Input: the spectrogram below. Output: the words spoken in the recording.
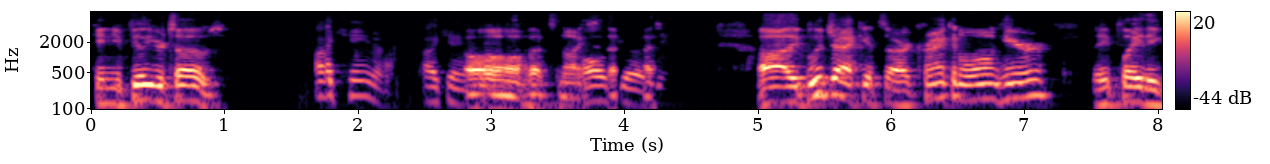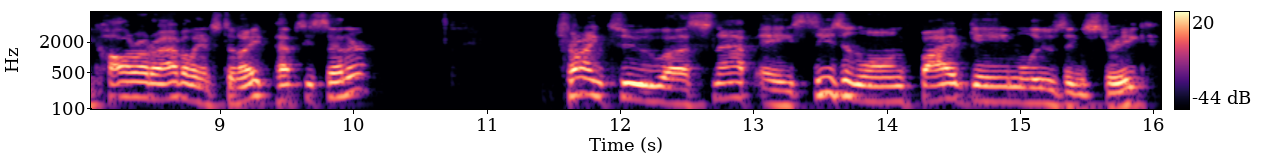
Can you feel your toes? I can. I can. Oh, that's nice. All's That's good. nice. Uh, the Blue Jackets are cranking along here. They play the Colorado Avalanche tonight, Pepsi Center, trying to uh, snap a season long five game losing streak.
